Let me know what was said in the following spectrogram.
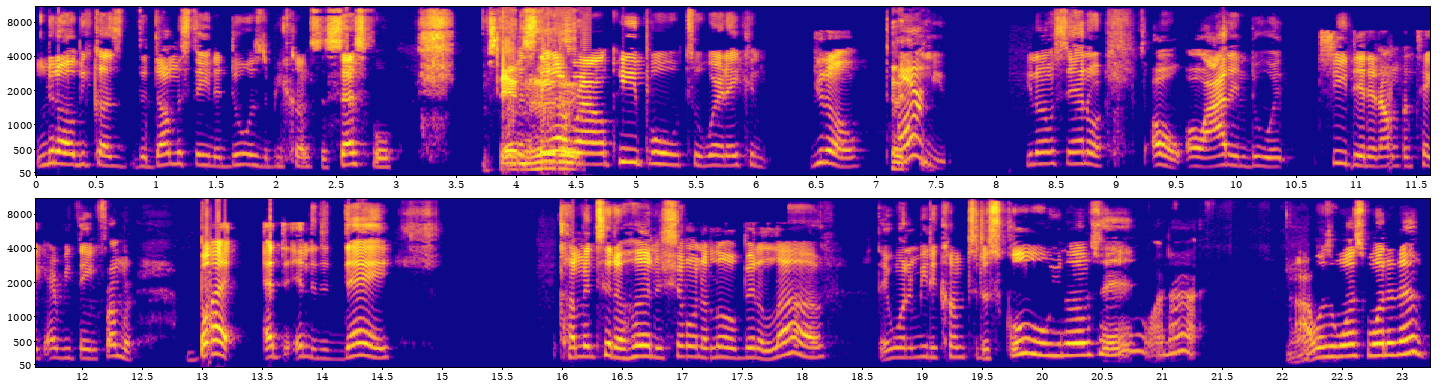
you know, because the dumbest thing to do is to become successful Stay stay around people to where they can, you know, harm you. you. You know what I'm saying? Or oh, oh, I didn't do it. She did it. I'm gonna take everything from her. But at the end of the day, coming to the hood and showing a little bit of love, they wanted me to come to the school. You know what I'm saying? Why not? Yeah. I was once one of them.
